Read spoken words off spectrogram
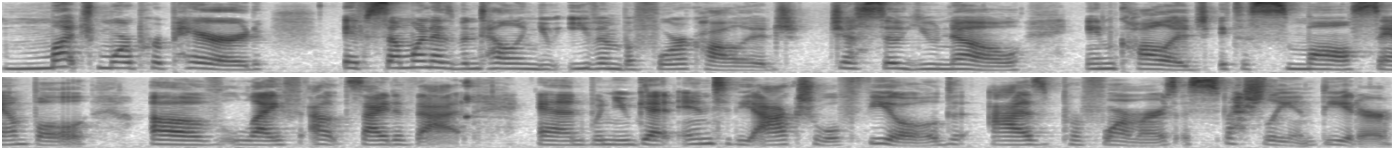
much more prepared if someone has been telling you even before college, just so you know, in college, it's a small sample of life outside of that. And when you get into the actual field as performers, especially in theater,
